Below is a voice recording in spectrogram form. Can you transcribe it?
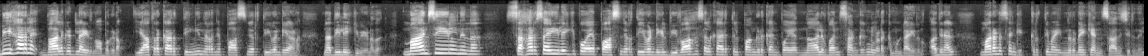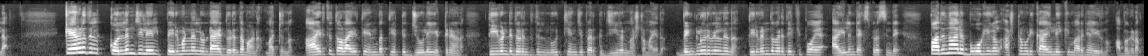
ബീഹാറിലെ ബാലഘട്ടിലായിരുന്നു അപകടം. യാത്രക്കാർ തിങ്ങി നിറഞ്ഞ പാസഞ്ചർ തീവണ്ടിയാണ് നദിയിലേക്ക് വീണത്. മാൻസിയിൽ നിന്ന് സഹർസയിലേക്ക് പോയ പാസഞ്ചർ തീവണ്ടിയിൽ വിവാഹ സൽക്കാരത്തിൽ പങ്കെടുക്കാൻ പോയ നാല് വൻ സംഘങ്ങളടക്കമുണ്ടായിരുന്നു. അതിനാൽ മരണസംഖ്യ കൃത്യമായി നിർണയിക്കാൻ സാധിച്ചിരുന്നില്ല. കേരളത്തിൽ കൊല്ലം ജില്ലയിൽ പെരുമണ്ണലുണ്ടായ ദുരന്തമാണ് മറ്റൊന്ന്. ആയിരത്തി തൊള്ളായിരത്തി എൺപത്തിയെട്ട് ജൂലൈ എട്ടിനാണ് തീവണ്ടി ദുരന്തത്തിൽ നൂറ്റിയഞ്ച് പേർക്ക് ജീവൻ നഷ്ടമായത്. ബംഗളൂരുവിൽ നിന്ന് തിരുവനന്തപുരത്തേക്ക് പോയ ഐലൻഡ് എക്സ്പ്രസിന്റെ പതിനാല് ബോഗികൾ അഷ്ടമുടി കായലിലേക്ക് മറിഞ്ഞായിരുന്നു അപകടം.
